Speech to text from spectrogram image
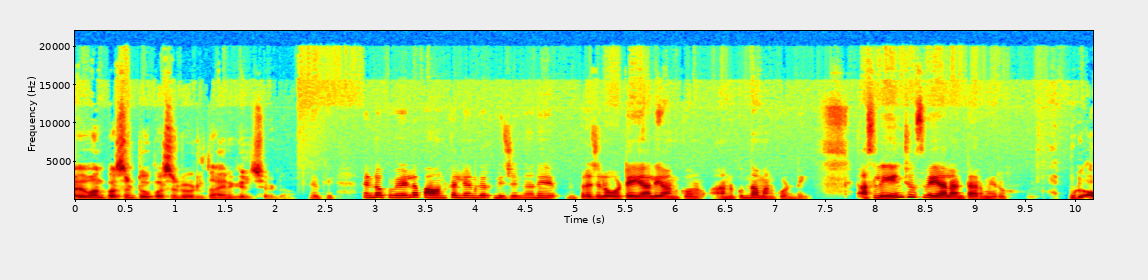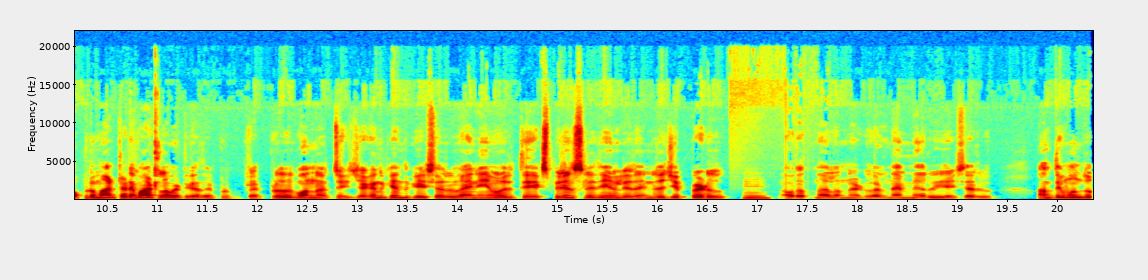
అది వన్ పర్సెంట్ టూ పర్సెంట్ ఓట్లతో ఆయన గెలిచాడు. ఓకే. అండ్ ఒకవేళ పవన్ కళ్యాణ్ గారికి నిజంగానే ప్రజలు ఓటేయాలి అనుకో అనుకుందాం అనుకోండి అసలు ఏం చూసి వేయాలంటారు మీరు? అప్పుడు అప్పుడు మాట్లాడే మాటలు బట్టి కదా. ఇప్పుడు ఇప్పుడు మొన్న జగన్కి ఎందుకు వేశారు? ఆయన ఏమో ఎక్స్పీరియన్స్ లేదు ఏం లేదు. ఆయన ఏదో చెప్పాడు. నవరత్నాలు అన్నాడు. వాళ్ళు నమ్మారు వేశారు. అంతకుముందు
